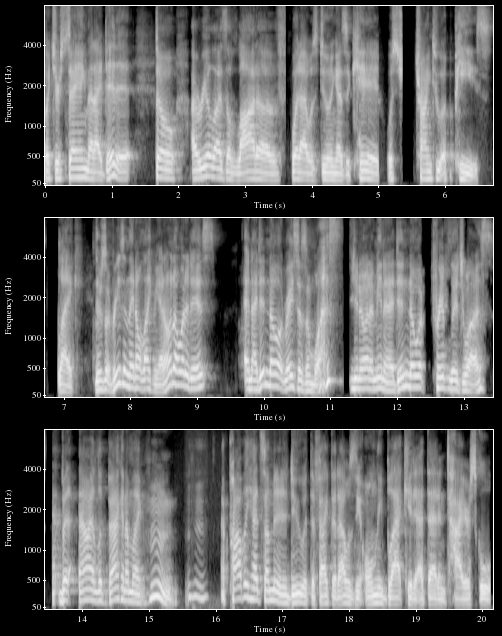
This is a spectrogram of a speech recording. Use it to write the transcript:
but you're saying that I did it. So I realized a lot of what I was doing as a kid was trying to appease. Like, there's a reason they don't like me. I don't know what it is. And I didn't know what racism was. You know what I mean? And I didn't know what privilege was. But now I look back and I'm like, hmm, Mm-hmm. I probably had something to do with the fact that I was the only black kid at that entire school.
